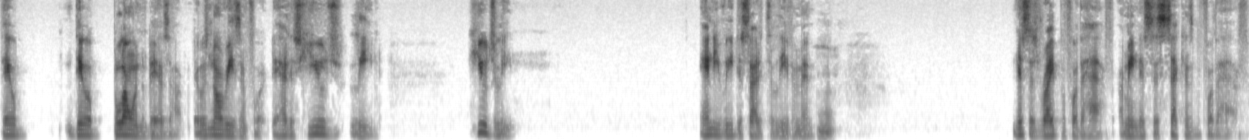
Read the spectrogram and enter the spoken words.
They were they were blowing the Bears out. There was no reason for it. They had this huge lead. Huge lead. Andy Reid decided to leave him in. Mm. This is right before the half. I mean, this is seconds before the half.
